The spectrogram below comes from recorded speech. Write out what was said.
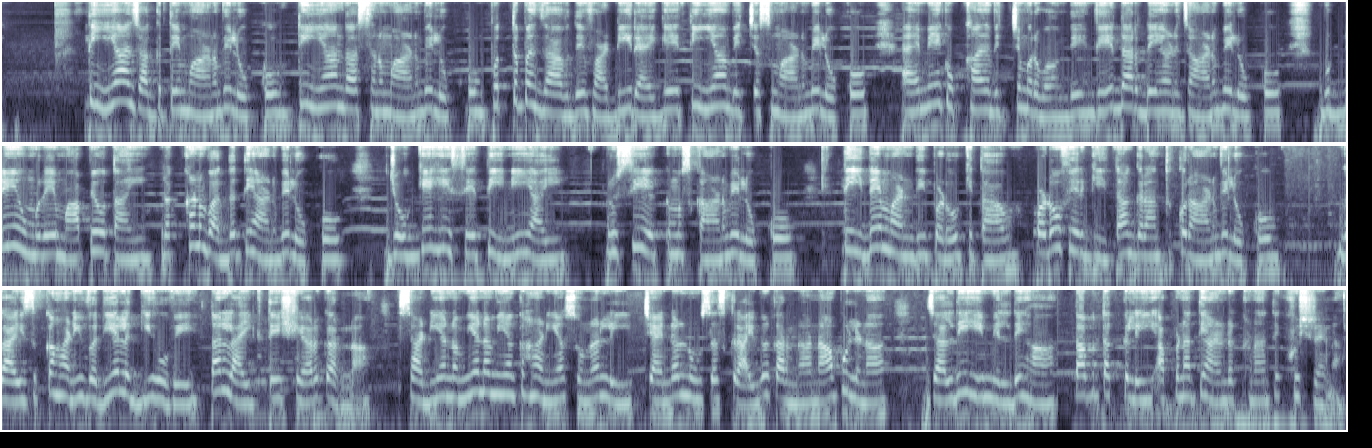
ਧੀਆਂ ਜੱਗ ਤੇ ਮਾਣ ਵੇ ਲੋਕੋ, ਧੀਆਂ ਦਾ ਸਨਮਾਨ ਵੇ ਲੋਕੋ। ਪੁੱਤ ਪੰਜਾਬ ਦੇ ਵਾਢੀ ਰਹਿ ਗਏ, ਧੀਆਂ ਵਿੱਚ ਅਸਮਾਨ ਵੇ ਲੋਕੋ। ਐਵੇਂ ਕੁੱਖਾਂ ਵਿੱਚ ਮਰਵਾਉਂਦੇ, ਵੇ ਦਰਦੇ ਅਣਜਾਣ ਵੇ ਲੋਕੋ। ਬੁੱਢੇ ਉਮਰੇ ਮਾਪਿਓ ਤਾਈ ਰੱਖਣ ਵੱਧ ਧਿਆਨ ਵੇ ਲੋਕੋ। ਜੋਗੇ ਹਿੱਸੇ ਧੀ ਨਹੀਂ ਆਈ, ਰੁੱਸੀ ਇੱਕ ਮੁਸਕਾਨ ਵੇ ਲੋਕੋ। ਧੀ ਦੇ ਮਨ ਦੀ ਪੜੋ ਕਿਤਾਬ ਪੜੋ ਫਿਰ ਗੀਤਾ, ਗ੍ਰੰਥ, ਕੁਰਾਨ ਵੇ ਲੋਕੋ। ਗਾਇਸ ਕਹਾਣੀ ਵਧੀਆ ਲੱਗੀ ਹੋਵੇ ਤਾਂ ਲਾਈਕ ਤੇ ਸ਼ੇਅਰ ਕਰਨਾ। ਸਾਡੀਆਂ ਨਵੀਆਂ-ਨਵੀਆਂ ਕਹਾਣੀਆਂ ਸੁਣਨ ਲਈ ਚੈਨਲ ਨੂੰ ਸਬਸਕ੍ਰਾਈਬ ਕਰਨਾ ਨਾ ਭੁੱਲਣਾ। ਜਲਦੀ ਹੀ ਮਿਲਦੇ ਹਾਂ। ਤਬ ਤੱਕ ਲਈ ਆਪਣਾ ਧਿਆਨ ਰੱਖਣਾ ਤੇ ਖੁਸ਼ ਰਹਿਣਾ।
